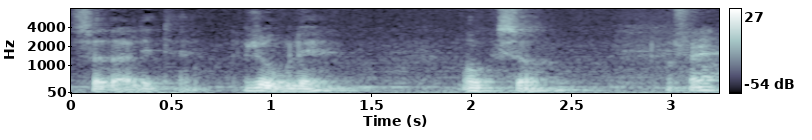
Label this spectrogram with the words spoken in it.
sådär lite rolig också. Varför det?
